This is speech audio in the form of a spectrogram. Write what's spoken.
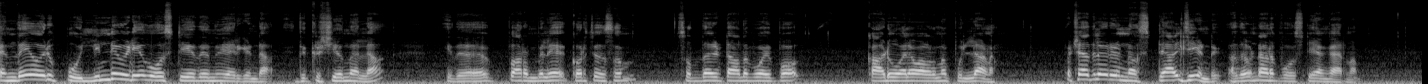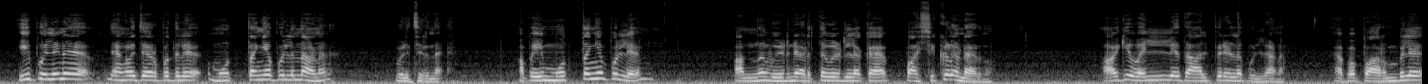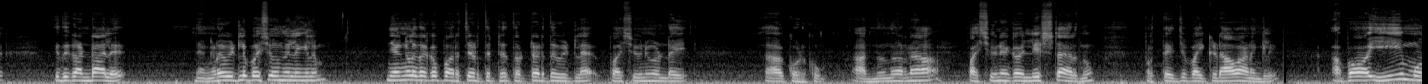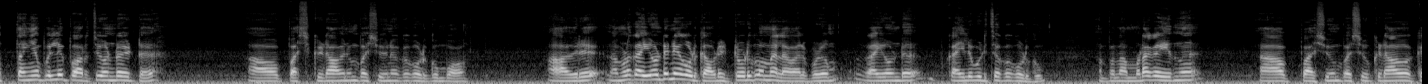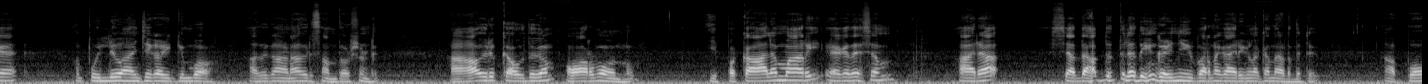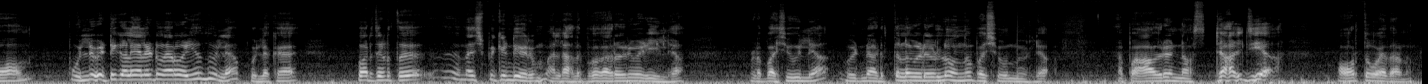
എന്തേ ഒരു പുല്ലിന്റെ video post ചെയ്തതെന്ന് വിചാരിക്കണ്ട. ഇത് കൃഷിയൊന്നുമല്ല. ഇത് പറമ്പിൽ കുറച്ച് ദിവസം ശ്രദ്ധ കിട്ടാതെ പോയപ്പോൾ കാട് പോലെ വളർന്ന പുല്ലാണ്. പക്ഷേ അതിലൊരു നൊസ്റ്റാൾജി ഉണ്ട്. അതുകൊണ്ടാണ് പോസ്റ്റ് ചെയ്യാൻ കാരണം. ഈ പുല്ലിന് ഞങ്ങൾ ചെറുപ്പത്തിൽ മുത്തങ്ങ പുല്ലെന്നാണ് വിളിച്ചിരുന്നത് അപ്പോൾ ഈ മുത്തങ്ങ പുല്ല് അന്ന് വീടിന്റെ അടുത്ത വീട്ടിലൊക്കെ പശുക്കളുണ്ടായിരുന്നു. അവയ്ക്ക് വലിയ താല്പര്യമുള്ള പുല്ലാണ്. അപ്പോൾ പറമ്പിൽ ഇത് കണ്ടാൽ ഞങ്ങളുടെ വീട്ടിൽ പശുവൊന്നുമില്ലെങ്കിലും ഞങ്ങളിതൊക്കെ പറിച്ചെടുത്തിട്ട് തൊട്ടടുത്ത വീട്ടിലെ പശുവിന് കൊണ്ടുപോയി കൊടുക്കും. അന്നെന്ന് പറഞ്ഞാൽ പശുവിനെയൊക്കെ വലിയ ഇഷ്ടമായിരുന്നു പ്രത്യേകിച്ച് പൈക്കിടാവാണെങ്കിൽ. അപ്പോൾ ഈ മുത്തങ്ങ പുല്ല് പറിച്ചു കൊണ്ടുപോയിട്ട് പശുക്കിടാവിനും പശുവിനൊക്കെ കൊടുക്കുമ്പോൾ അവർ നമ്മൾ കൈ കൊണ്ട് തന്നെയാണ് കൊടുക്കുക. അവിടെ ഇട്ട് കൊടുക്കുമെന്നല്ല പലപ്പോഴും കൈ കൊണ്ട് കയ്യിൽ പിടിച്ചൊക്കെ കൊടുക്കും. അപ്പോൾ നമ്മുടെ കയ്യിൽ നിന്ന് പശുവും പശുക്കിടാവും ഒക്കെ പുല്ല് വാങ്ങിച്ച് കഴിക്കുമ്പോൾ അത് കാണാൻ ഒരു സന്തോഷമുണ്ട്. ആ ഒരു കൗതുകം ഓർമ്മ വന്നു. ഇപ്പം കാലം മാറി ഏകദേശം അര ശതാബ്ദത്തിലധികം കഴിഞ്ഞു ഈ പറഞ്ഞ കാര്യങ്ങളൊക്കെ നടന്നിട്ട്. അപ്പോൾ പുല്ല് വെട്ടിക്കളയാലായിട്ട് വേറെ വഴിയൊന്നുമില്ല. പുല്ലൊക്കെ പറിച്ചെടുത്ത് നശിപ്പിക്കേണ്ടി വരും. അല്ലാതെ ഇപ്പോൾ വേറെ ഒരു വഴിയില്ല. ഇവിടെ പശുവില്ല. വീടിന്റെ അടുത്തുള്ള വീടുകളിലും ഒന്നും പശുവൊന്നുമില്ല. അപ്പോൾ ആ ഒരു നൊസ്റ്റാൾജിയ ഓർത്തു പോയതാണ്.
